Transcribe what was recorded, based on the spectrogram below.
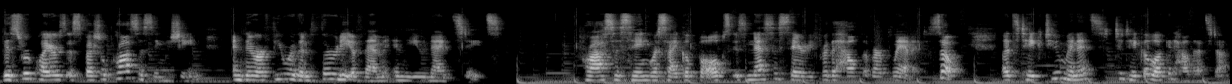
This requires a special processing machine, and there are fewer than 30 of them in the United States. Processing recycled bulbs is necessary for the health of our planet. So let's take two minutes to take a look at how that's done.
